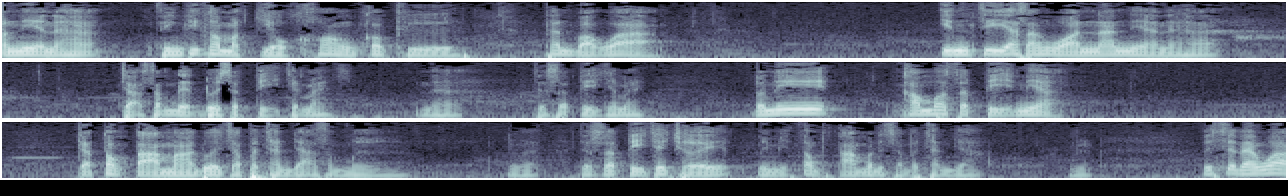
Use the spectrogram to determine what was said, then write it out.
รเนี่ยนะฮะสิ่งที่เข้ามาเกี่ยวข้องก็คือ ท่านบอกว่า อินทรียสังวรนั้นเนี่ยนะฮะ จะสำเร็จด้วยสติใช่ไหมนะฮะจะสติใช่ไหมตอนนี้คำว่าสติเนี่ย จะต้องตามมาด้วยสัมปชัญญะเสมอใช่ไหมจะสติเฉยๆไม่มีต้องตามมาด้วยสัมปชัญญะนี่แสดงว่า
